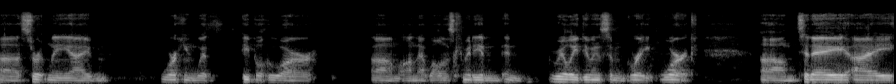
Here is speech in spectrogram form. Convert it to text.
uh, certainly I'm working with people who are um, on that wellness committee and, and really doing some great work. Um, today, I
